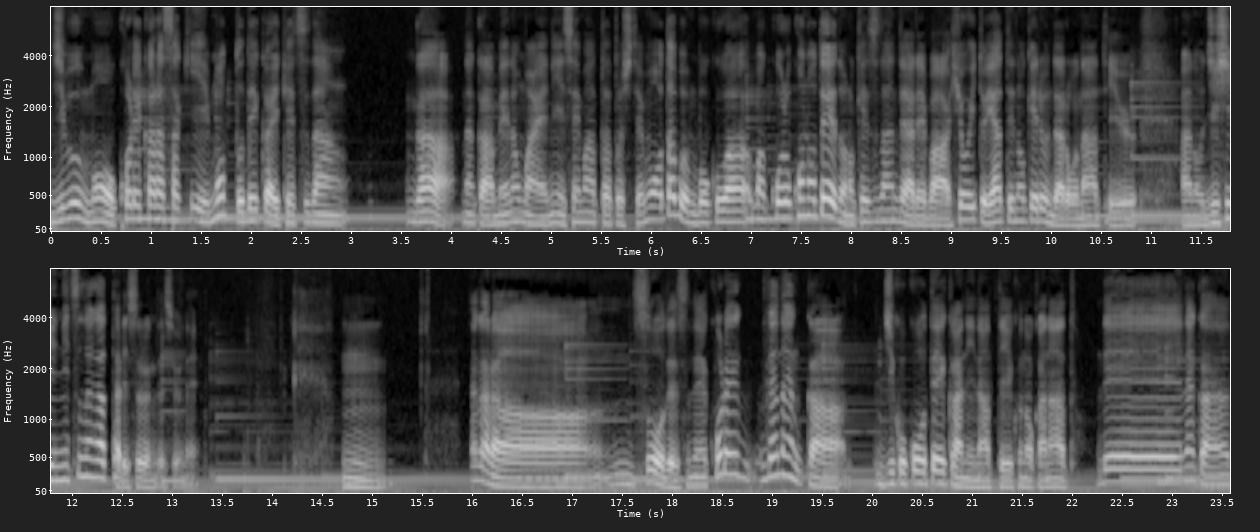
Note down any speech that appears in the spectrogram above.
自分もこれから先もっとでかい決断がなんか目の前に迫ったとしても多分僕は、まあ、このこの程度の決断であればひょいとやってのけるんだろうなっていうあの自信につながったりするんですよね。うん、だからそうですねこれがなんか自己肯定感になっていくのかなと。でなんか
